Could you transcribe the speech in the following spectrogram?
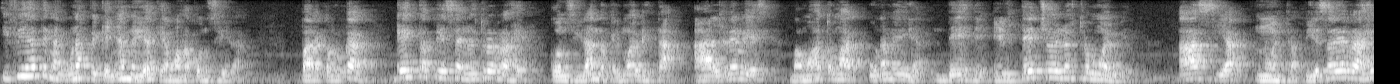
Y fíjate en algunas pequeñas medidas que vamos a considerar. Para colocar esta pieza de nuestro herraje, considerando que el mueble está al revés, vamos a tomar una medida desde el techo de nuestro mueble hacia nuestra pieza de herraje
